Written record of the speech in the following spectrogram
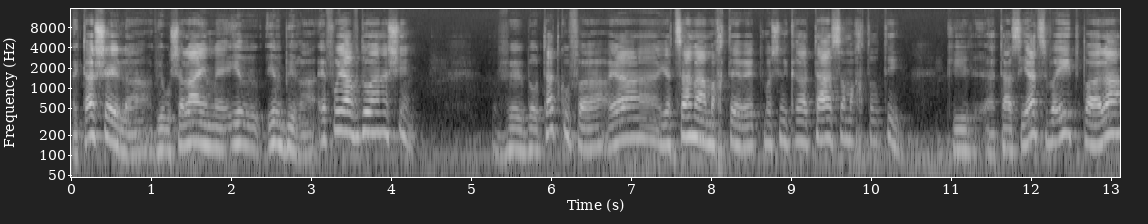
הייתה שאלה, וירושלים אה, עיר, עיר בירה, איפה יעבדו האנשים? ובאותה תקופה היה, יצא מהמחתרת מה שנקרא התעש המחתרתי. כי התעשייה הצבאית פעלה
